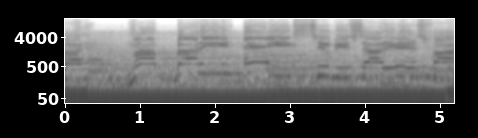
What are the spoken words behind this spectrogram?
fight. My body aches to be satisfied.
